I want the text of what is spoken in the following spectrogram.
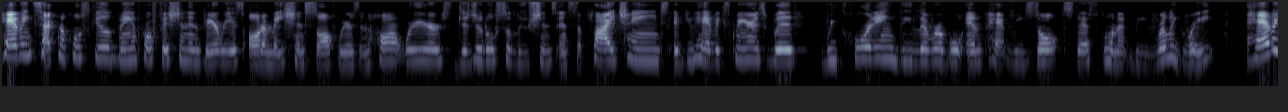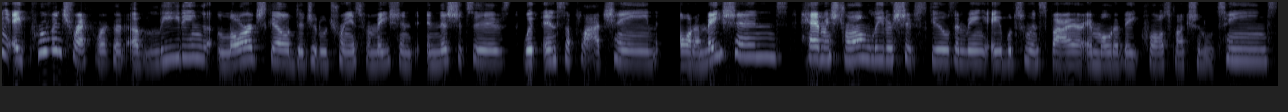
having technical skills, being proficient in various automation softwares and hardwares, digital solutions, and supply chains. If you have experience with recording deliverable impact results, that's going to be really great having a proven track record of leading large scale digital transformation initiatives within supply chain automations, having strong leadership skills and being able to inspire and motivate cross functional teams,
